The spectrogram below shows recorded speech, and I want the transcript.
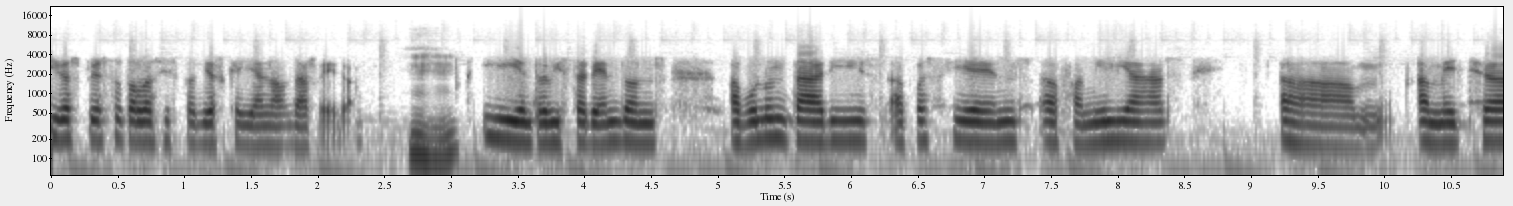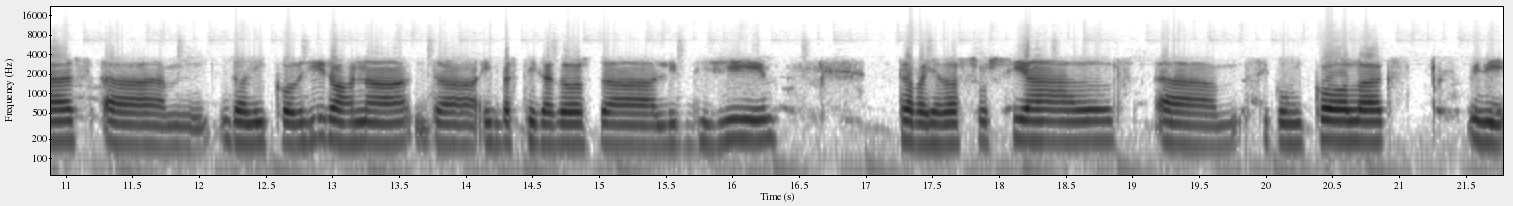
i després totes les històries que hi ha al darrere. Mm -hmm. I entrevistarem doncs, a voluntaris, a pacients, a familiars, a, a metges eh, de l'ICO de Girona, d'investigadors de l'IPDG, treballadors socials, eh, psicooncòlegs, vull dir,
